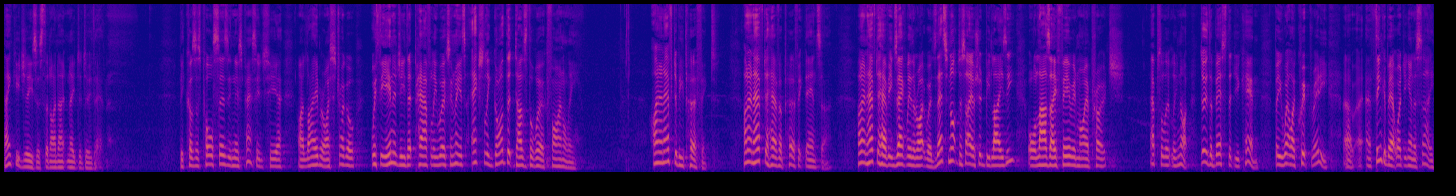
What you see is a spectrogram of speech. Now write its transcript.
Thank you, Jesus, that I don't need to do that. Because as Paul says in this passage here, I labour, I struggle with the energy that powerfully works in me. It's actually God that does the work finally. I don't have to be perfect. I don't have to have a perfect answer. I don't have to have exactly the right words. That's not to say I should be lazy or laissez faire in my approach. Absolutely not. Do the best that you can. Be well equipped, ready. Uh, uh, think about what you're going to say.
